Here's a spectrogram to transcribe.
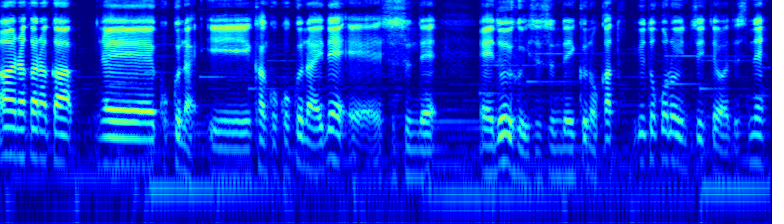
あなかなか、えー、国内、韓国国内で、え、進んで、え、どういうふうに進んでいくのかというところについてはですね、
